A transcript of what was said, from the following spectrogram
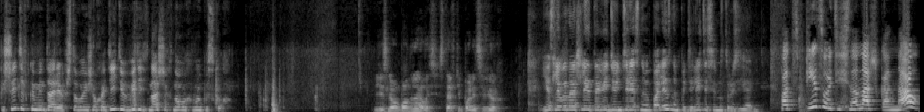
Пишите в комментариях, что вы еще хотите увидеть в наших новых выпусках. Если вам понравилось, ставьте палец вверх. Если вы нашли это видео интересным и полезным, поделитесь им с друзьями. Подписывайтесь на наш канал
